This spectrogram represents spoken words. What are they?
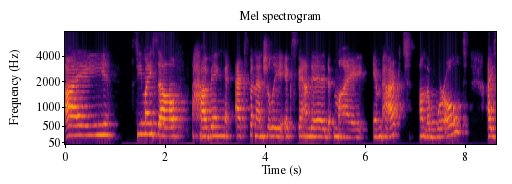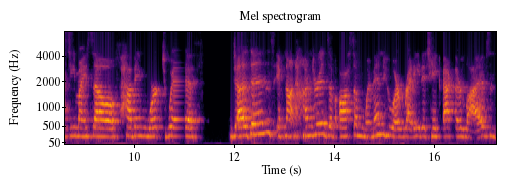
I see myself having exponentially expanded my impact on the world. I see myself having worked with dozens, if not hundreds, of awesome women who are ready to take back their lives and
